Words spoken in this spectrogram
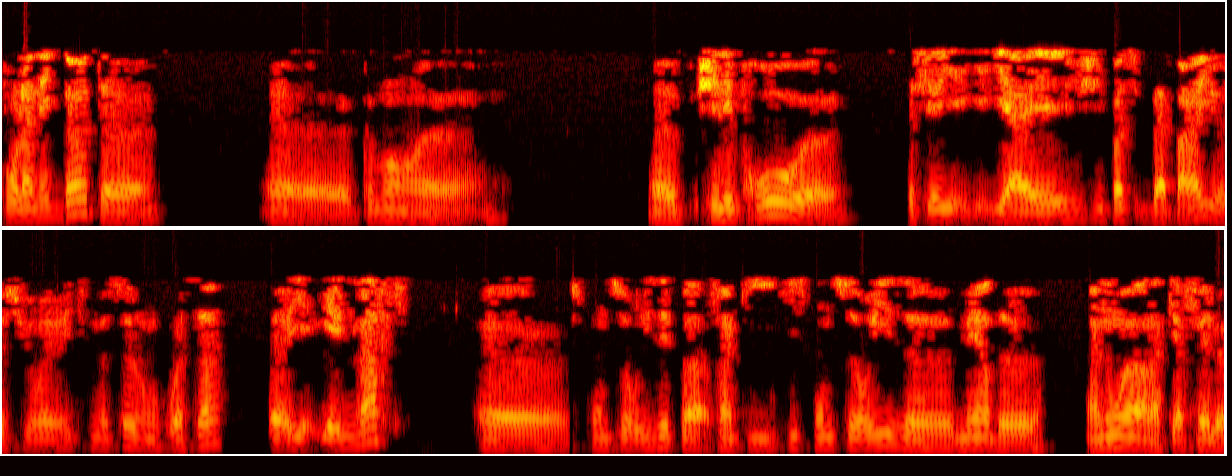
pour l'anecdote. Euh, euh, comment euh, chez les pros, parce qu'il y, a, j'ai pas, bah pareil sur Eric Muscle on voit ça. Il y, a- il y a une marque sponsorisée par, enfin qui, qui sponsorise merde un noir là qui a fait le,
